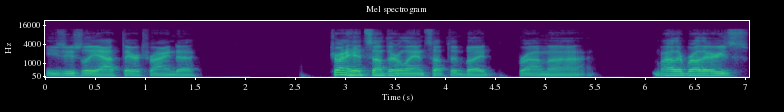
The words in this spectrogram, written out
he's usually out there trying to trying to hit something or land something. But from uh, my other brother, he's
